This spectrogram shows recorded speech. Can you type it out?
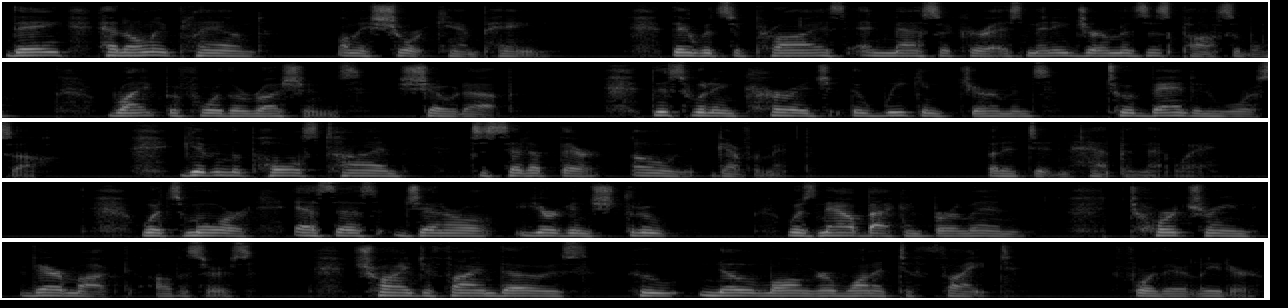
They had only planned on a short campaign. They would surprise and massacre as many Germans as possible right before the Russians showed up. This would encourage the weakened Germans to abandon Warsaw, giving the Poles time to set up their own government. But it didn't happen that way. What's more, SS General Jurgen Stroop was now back in Berlin, torturing Wehrmacht officers, trying to find those who no longer wanted to fight for their leader.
